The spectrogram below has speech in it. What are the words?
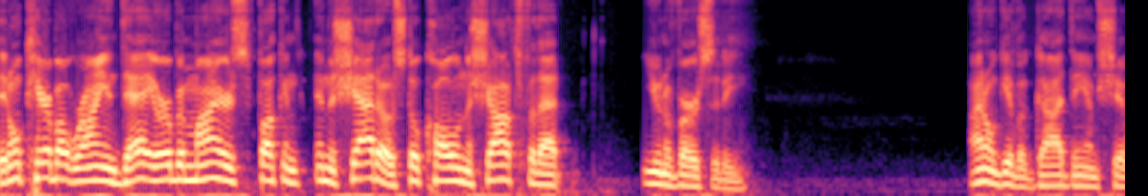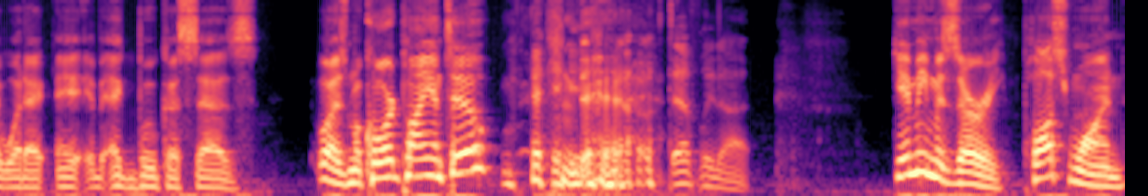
They don't care about Ryan Day. Urban Meyer's fucking in the shadows, still calling the shots for that university. I don't give a goddamn shit what Egbuka says. What, is McCord playing too? No, definitely not. Give me Missouri plus one.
